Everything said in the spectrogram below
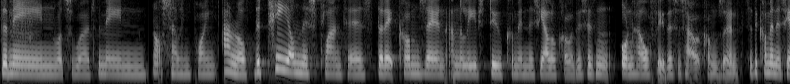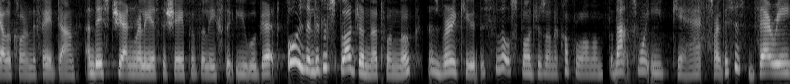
the main, what's the word? The main, not selling point. I don't know. The tea on this plant is that it comes in and the leaves do come in this yellow color. This isn't unhealthy. This is how it comes in. So they come in this yellow color and they fade down. And this generally is the shape of the leaf that you will get. Oh, there's a little splodge on that one. Look, that's very cute. There's little splodges on a couple of them, but that's what you get. Sorry, this is very,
